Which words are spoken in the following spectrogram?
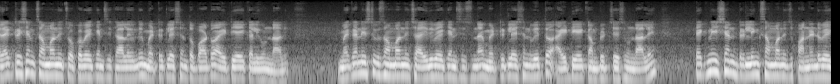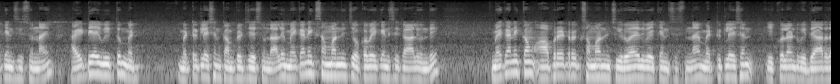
ఎలక్ట్రీషియన్కి సంబంధించి ఒక వేకెన్సీ ఖాళీ ఉంది మెట్రికులేషన్తో పాటు ఐటీఐ కలిగి ఉండాలి. మెకానిస్ట్కి సంబంధించి ఐదు వేకెన్సీస్ ఉన్నాయి మెట్రికులేషన్ విత్ ఐటీఐ కంప్లీట్ చేసి ఉండాలి. టెక్నీషియన్ డ్రిల్లింగ్ సంబంధించి పన్నెండు వేకెన్సీస్ ఉన్నాయి ITI with met matriculation complete చేసి ఉండాలి. మెకానిక్ సంబంధించి ఒక వేకెన్సీ ఖాళీ ఉంది మెకానిక్ కమ్ ఆపరేటర్కి సంబంధించి ఇరవై ఐదు వేకెన్సీస్ ఉన్నాయి మెట్రికులేషన్ ఈక్వలెంట్ విద్యార్థ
